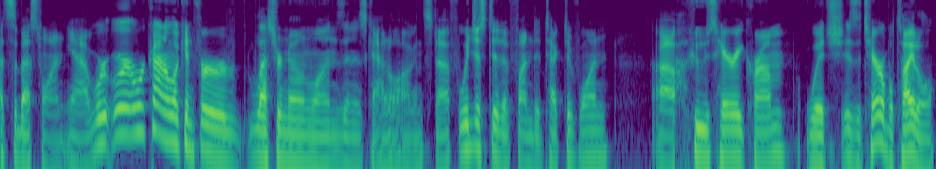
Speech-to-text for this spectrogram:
That's the best one. Yeah. We're we're we're kind of looking for lesser known ones in his catalog and stuff. We just did a fun detective one. Uh Who's Harry Crumb, which is a terrible title.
